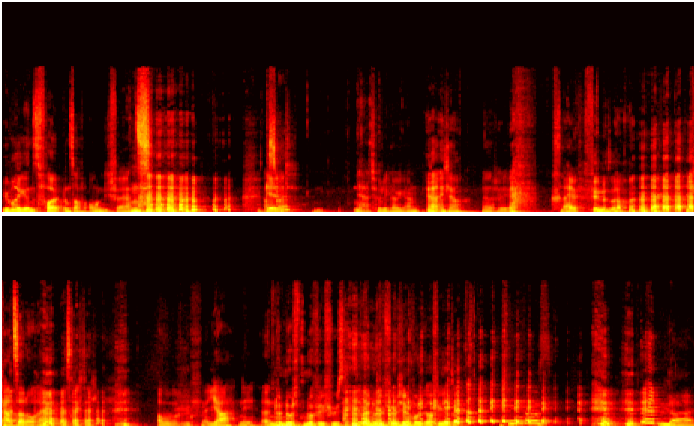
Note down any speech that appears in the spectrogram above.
Übrigens, folgt uns auf OnlyFans. Geld. Ja, natürlich habe ich an. Ja, ich auch. Ja, natürlich. Safe. Finde es auch. Die Katze hat auch einen, ist richtig. Aber ja, nee, nur, nur, nur für die Füße. Da werden nur die Pfötchen fotografiert. Nein.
